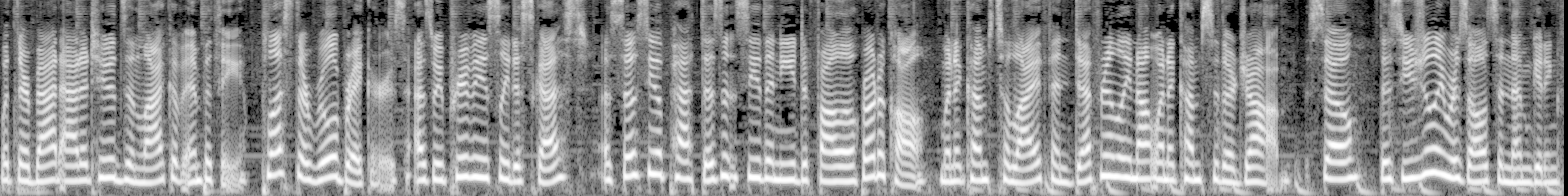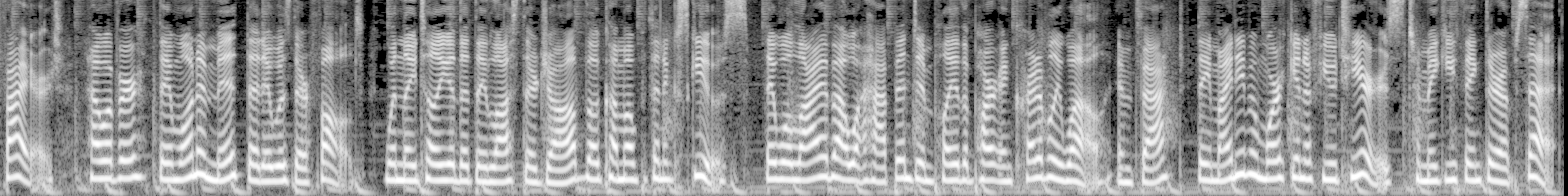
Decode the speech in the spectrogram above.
with their bad attitudes and lack of empathy. Plus, they're rule breakers. As we previously discussed, a sociopath doesn't see the need to follow protocol when it comes to life and definitely not when it comes to their job. So, this usually results in them getting fired. However, they won't admit that it was their fault. When they tell you that they lost their job, they'll come up with an excuse. They will lie about what happened and play the part incredibly well. In fact, they might even work in a few tears to make you think think they're upset.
